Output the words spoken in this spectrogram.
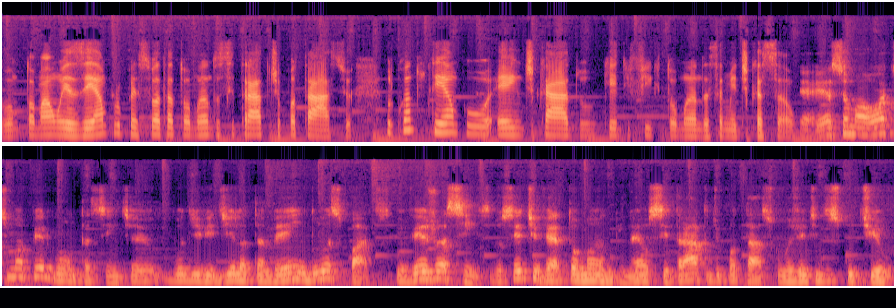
Vamos tomar um exemplo: a pessoa está tomando citrato de potássio. Por quanto tempo é indicado que ele fique tomando essa medicação? É, essa é uma ótima pergunta, Cíntia. Eu vou dividi-la também em duas partes. Eu vejo assim: se você estiver tomando né, o citrato de potássio, como a gente discutiu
